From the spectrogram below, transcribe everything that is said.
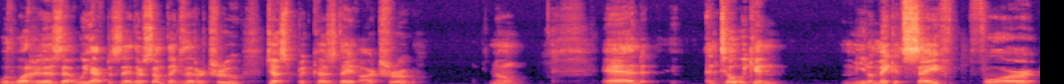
with what it is that we have to say. There's some things that are true just because they are true. You know? And until we can, you know, make it safe for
